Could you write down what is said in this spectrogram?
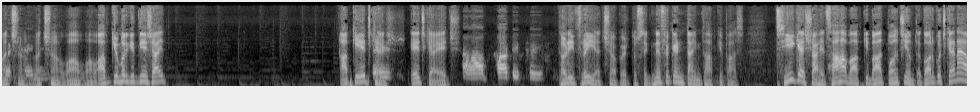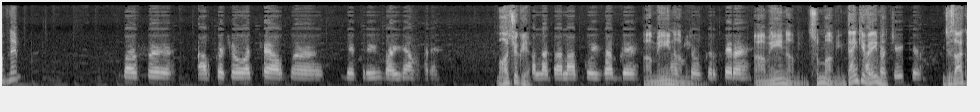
अच्छा। अच्छा वाह वाह। आपकी उम्र कितनी है शायद? आपकी एज क्या है? एज क्या age thirty three thirty three अच्छा फिर तो सिग्निफिकेंट टाइम था आपके पास। ठीक है शाहिद साहब आपकी बात पहुँची हम तक। और कुछ कहना है आपने? बस आपका शो अच्छा आप बेहतरीन भाई है हमारे। बहुत शुक्रिया। अल्लाह ताला आपको इज़्ज़त दे। आमीन आमीन। करते रहें। आमीन आमीन। सुम्मा आमीन। थैंक यू वेरी मच जजाक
